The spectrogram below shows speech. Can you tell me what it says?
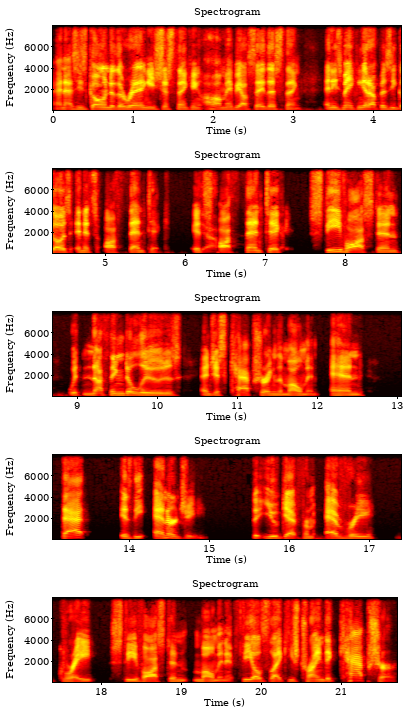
And as he's going to the ring, he's just thinking, oh, maybe I'll say this thing. And he's making it up as he goes, and it's authentic. It's yeah. authentic Steve Austin with nothing to lose and just capturing the moment. And that is the energy that you get from every great Steve Austin moment. It feels like he's trying to capture,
